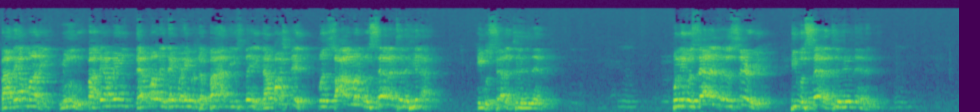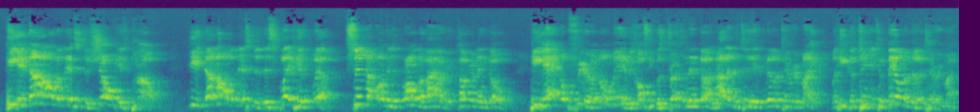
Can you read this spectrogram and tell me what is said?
By their money. Means by their means, their money, they were able to buy these things. Now watch this. When Solomon was selling to the Hittites, he was selling to his enemy. Mm-hmm. When he was selling to the Syrians, he was selling to his enemy. Mm-hmm. He had done all of this to show his power. He had done all of this to display his wealth, sitting up on his throne of ivory, covered in gold. He had no fear of no man because he was trusting in God, not into his military might, but he continued to build a military might.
